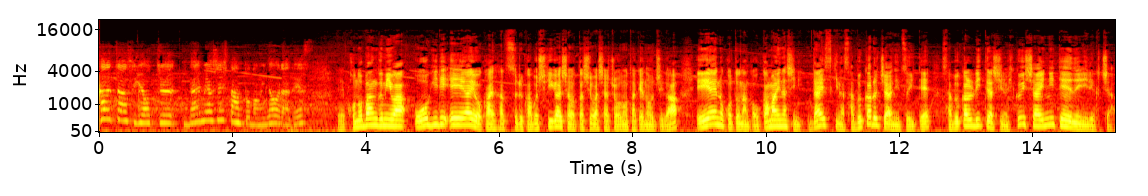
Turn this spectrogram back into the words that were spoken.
カルチャー修行中、2代目アシスタントの箕浦です。えーこの番組は大喜利 AI を開発する株式会社私は社長の竹之内が AI のことなんかお構いなしに大好きなサブカルチャーについてサブカルリテラシーの低い社員に丁寧にレクチャー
